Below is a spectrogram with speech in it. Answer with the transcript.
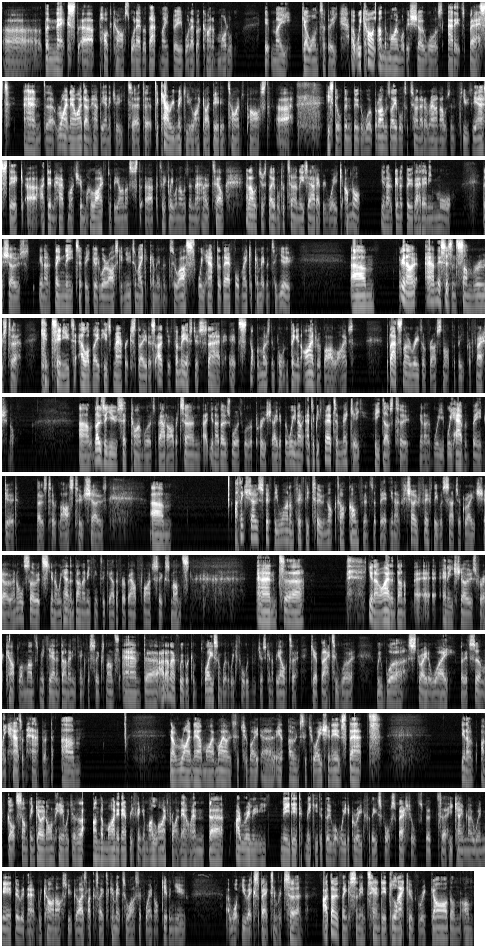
uh, the next uh, podcast, whatever that may be, whatever kind of model it may go on to be. Uh, we can't undermine what this show was at its best, and uh, right now I don't have the energy to, to, to, carry Mickey like I did in times past. Uh, he still didn't do the work, but I was able to turn it around. I was enthusiastic. Uh, I didn't have much in my life, to be honest, uh, particularly when I was in that hotel, and I was just able to turn these out every week. I'm not, you know, going to do that anymore the shows, you know, they need to be good. We're asking you to make a commitment to us. We have to therefore make a commitment to you. Um, you know, and this isn't some ruse to continue to elevate his maverick status. I, for me, it's just sad. It's not the most important thing in either of our lives, but that's no reason for us not to be professional. Um, those of you who said kind words about our return, uh, you know, those words were appreciated, but we know, and to be fair to Mickey, he does too. You know, we, we haven't been good those two last two shows. Um, think shows 51 and 52 knocked our confidence a bit. You know, show 50 was such a great show, and also it's you know we hadn't done anything together for about five six months, and uh, you know I hadn't done a, any shows for a couple of months. Mickey hadn't done anything for six months, and uh, I don't know if we were complacent, whether we thought we were just going to be able to get back to where we were straight away, but it certainly hasn't happened. Um, you know, right now my my own situation uh, own situation is that you know I've got something going on here which is undermining everything in my life right now, and uh, I really needed Mickey to do what we'd agreed for these four specials, but uh, he came nowhere near doing that. We can't ask you guys, like I say, to commit to us if we're not giving you uh, what you expect in return. I don't think it's an intended lack of regard on on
